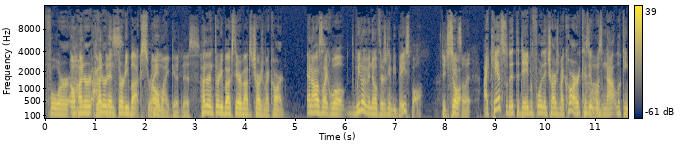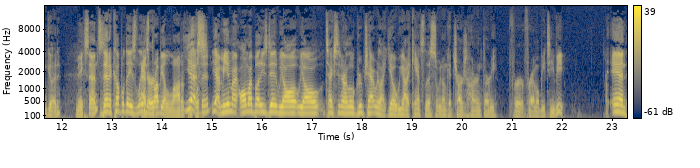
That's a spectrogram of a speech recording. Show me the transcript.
for Oh my 100, 130 bucks. Right? Oh my goodness! 130 bucks. They were about to charge my card, and I was like, "Well, we don't even know if there's going to be baseball." Did you So cancel it? I canceled it the day before they charged my card because Uh-huh. it was not looking good. Makes sense. Then a couple days As later, probably a lot of people yes, did. yeah, me and my all my buddies did. We all we all texted in our little group chat. We were like, "Yo, we got to cancel this so we don't get charged 130 for for MLB TV." And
